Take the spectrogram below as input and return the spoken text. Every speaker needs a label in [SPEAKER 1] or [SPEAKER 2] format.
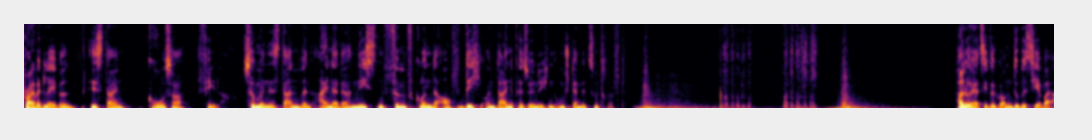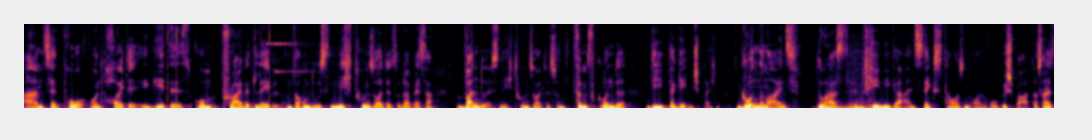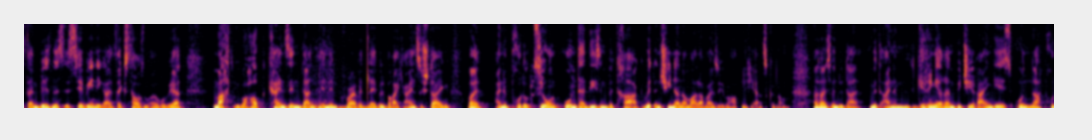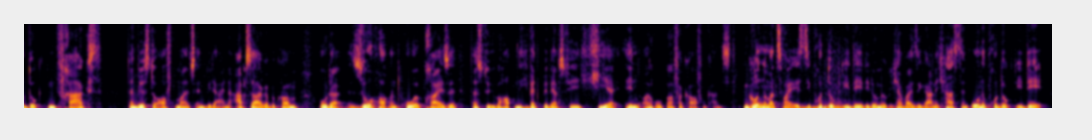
[SPEAKER 1] Private Label ist ein großer Fehler. Zumindest dann, wenn einer der nächsten fünf Gründe auf dich und deine persönlichen Umstände zutrifft. Hallo, herzlich willkommen. Du bist hier bei AMZ Pro und heute geht es um Private Label und warum du es nicht tun solltest oder besser, wann du es nicht tun solltest und fünf Gründe, die dagegen sprechen. Grund Nummer eins, du hast weniger als 6000 Euro gespart. Das heißt, dein Business ist dir weniger als 6000 Euro wert, macht überhaupt keinen Sinn, dann in den Private Label Bereich einzusteigen, weil eine Produktion unter diesem Betrag wird in China normalerweise überhaupt nicht ernst genommen. Das heißt, wenn du da mit einem geringeren Budget reingehst und nach Produkten fragst, dann wirst du oftmals entweder eine Absage bekommen oder so horrend hohe Preise, dass du überhaupt nicht wettbewerbsfähig hier in Europa verkaufen kannst. Grund Nummer zwei ist die Produktidee, die du möglicherweise gar nicht hast. Denn ohne Produktidee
